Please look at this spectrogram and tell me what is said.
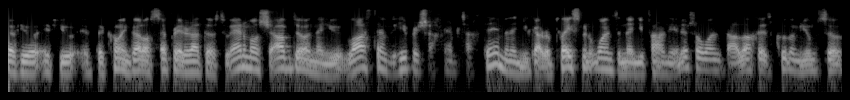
So if you if you if the Kohen Gadol separated out those two animals, shavdo, and then you lost them, and then you got replacement ones, and then you found the initial ones. The halacha is kulam yumsu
